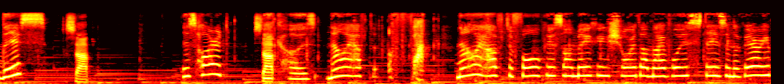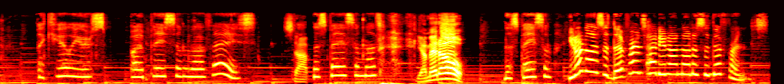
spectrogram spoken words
this. Stop. It's hard Stop. because now I have to. Oh, fuck. Now I have to focus on making sure that my voice stays in a very peculiar sp- place in my face. Stop. The space in my. face. Yamero! The space in. You don't notice the difference? How do you not notice the difference?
